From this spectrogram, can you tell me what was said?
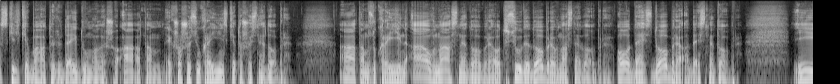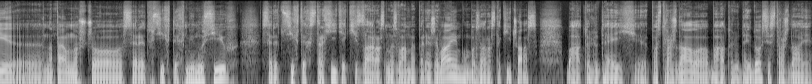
Скільки багато людей думали, що а там, якщо щось українське, то щось недобре. А там з України, а в нас недобре. От всюди добре, в нас недобре. О, десь добре, а десь недобре. І е, напевно, що серед всіх тих мінусів, серед всіх тих страхіть, які зараз ми з вами переживаємо, бо зараз такий час, багато людей е, постраждало, багато людей досі страждає.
